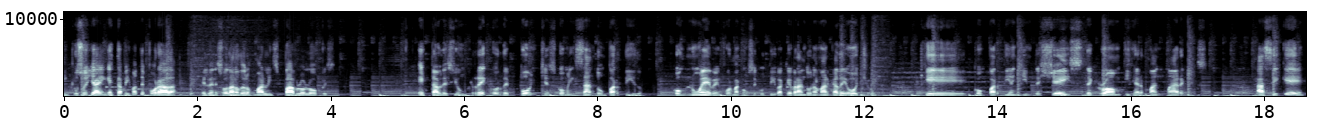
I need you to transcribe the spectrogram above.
Incluso ya en esta misma temporada, el venezolano de los Marlins, Pablo López, estableció un récord de ponches comenzando un partido con nueve en forma consecutiva, quebrando una marca de ocho que compartían Jim de Grom y Germán Márquez. Así que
